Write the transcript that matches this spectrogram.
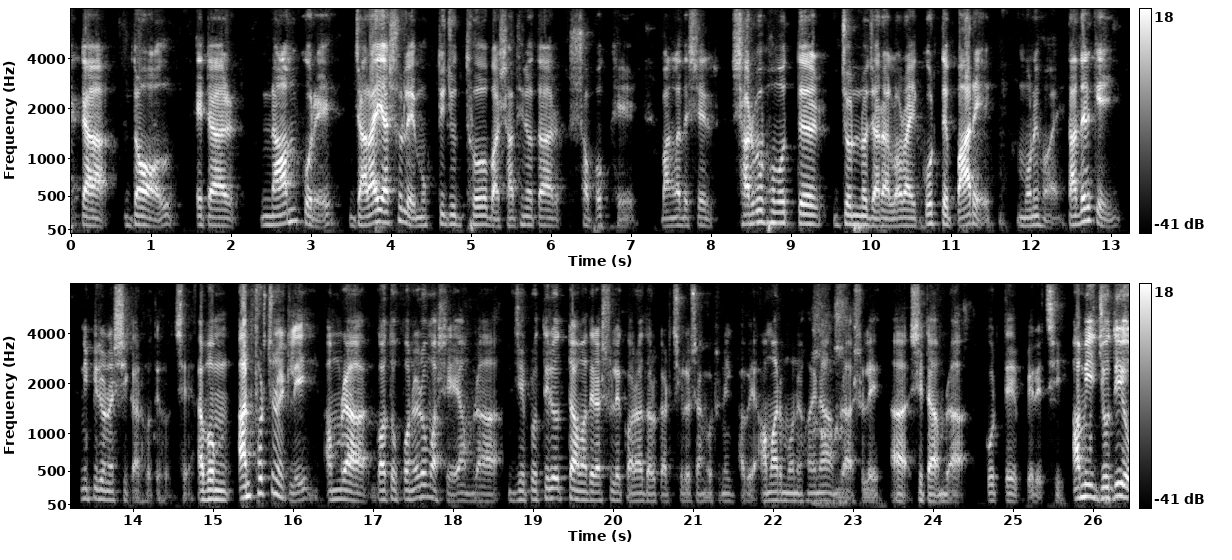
একটা দল, এটার নাম করে যারাই আসলে মুক্তিযুদ্ধ বা স্বাধীনতার সপক্ষে বাংলাদেশের সার্বভৌমত্বের জন্য যারা লড়াই করতে পারে, মনে হয়, তাদেরকেই নিপীড়নের শিকার হতে হচ্ছে। এবং আনফর্চুনেটলি আমরা গত পনেরো মাসে আমরা যে প্রতিরোধটা আমাদের আসলে করা দরকার ছিল সাংগঠনিকভাবে, আমার মনে হয় না আমরা আসলে সেটা আমরা করতে পেরেছি। আমি যদিও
